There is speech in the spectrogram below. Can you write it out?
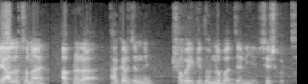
এই আলোচনায় আপনারা থাকার জন্য সবাইকে ধন্যবাদ জানিয়ে শেষ করছি।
